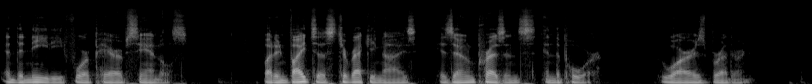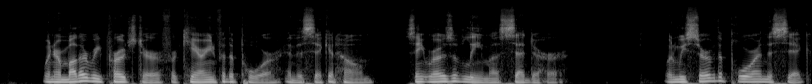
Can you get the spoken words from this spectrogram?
and the needy for a pair of sandals, but invites us to recognize his own presence in the poor, who are his brethren. When her mother reproached her for caring for the poor and the sick at home, St. Rose of Lima said to her, When we serve the poor and the sick,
